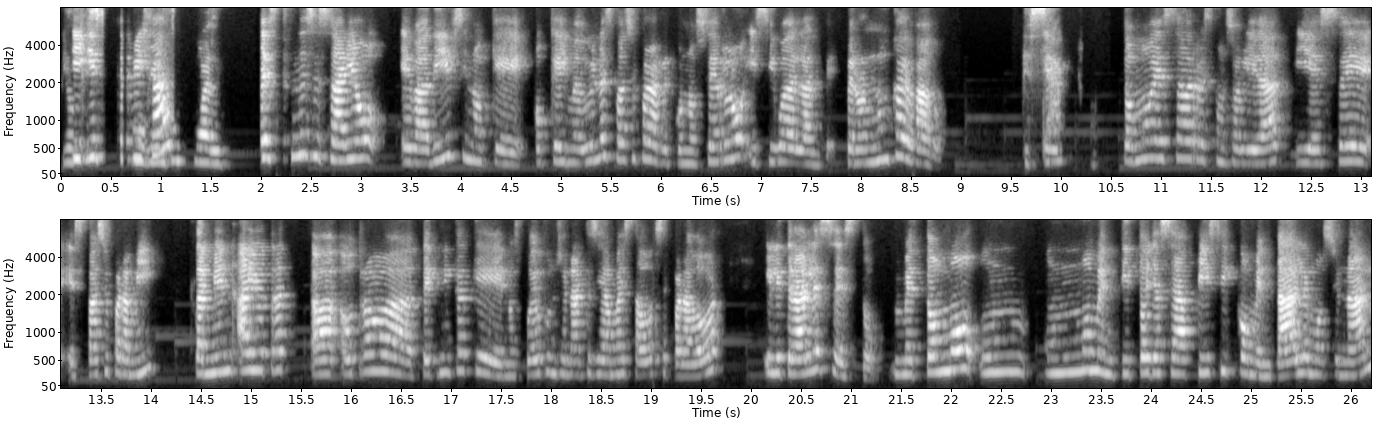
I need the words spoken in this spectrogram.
y, si te fijas, es necesario evadir, sino que, ok, me doy un espacio para reconocerlo y sigo adelante, pero nunca evado. Exacto. tomo esa responsabilidad y ese espacio para mí. También hay otra otra técnica que nos puede funcionar que se llama estado separador. Y literal es esto, me tomo un, un momentito, ya sea físico, mental, emocional,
